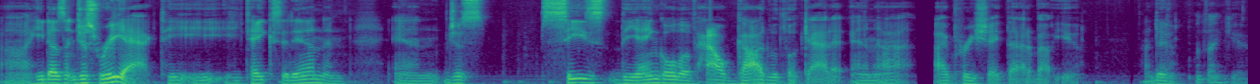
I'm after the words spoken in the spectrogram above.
Uh, he doesn't just react. He, he he takes it in and and just sees the angle of how God would look at it, and I I appreciate that about you. I do. Well, thank you.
